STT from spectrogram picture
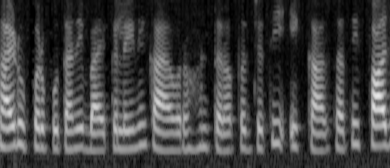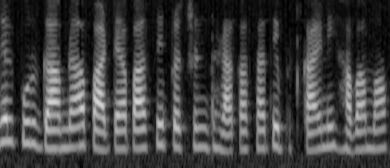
સાઈડ ઉપર પોતાની બાઇક લઈને કાયાવરોહણ તરફ જતી એક કાર સાથે ફાજલપુર ગામના પાટિયા પાસે પ્રચંડ ધડાકા સાથે ભટકાઈને હવામાં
